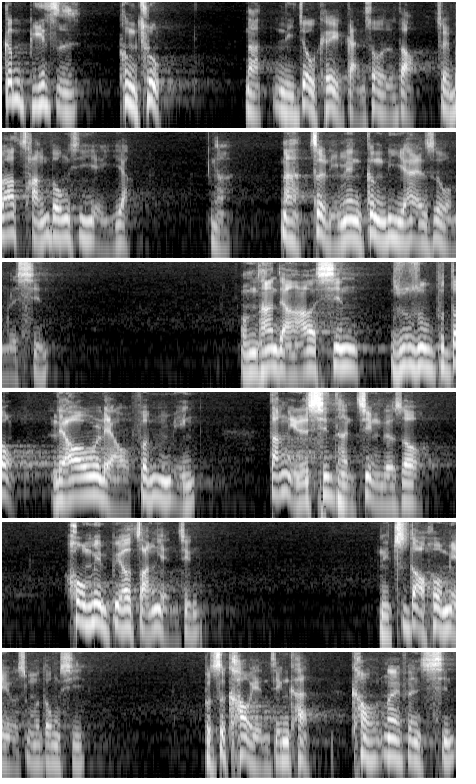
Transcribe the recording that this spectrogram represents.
跟鼻子碰触。那你就可以感受得到，嘴巴藏东西也一样，啊，那这里面更厉害的是我们的心。我们常讲啊，心如如不动，了了分明。当你的心很静的时候，后面不要长眼睛，你知道后面有什么东西，不是靠眼睛看，靠那份心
